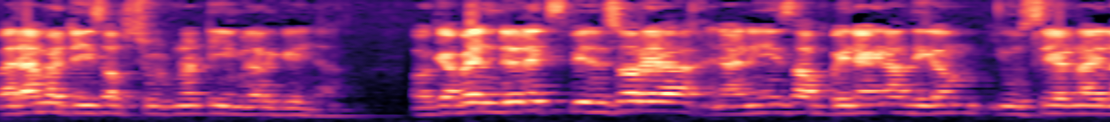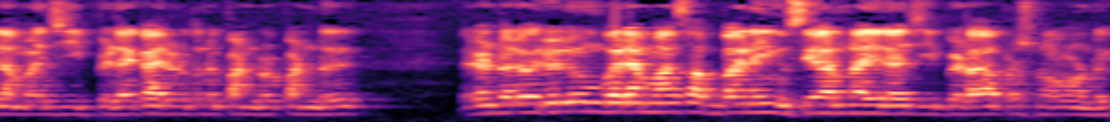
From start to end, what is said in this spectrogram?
വരാൻ പറ്റും ഈ സബ്സ്റ്റിറ്റ്യൂട്ടിനെ ടീമിൽ ഇറക്കി കഴിഞ്ഞാൽ ഓക്കെ അപ്പൊ എന്റെ ഒരു എക്സ്പീരിയൻസ് പറയാ ഞാൻ ഈ സബിനെ അങ്ങനെ അധികം യൂസ് ചെയ്യാറുണ്ടായില്ല. നമ്മുടെ ജിപിയുടെ കാര്യം എടുത്തിട്ട് പണ്ട് പണ്ട് രണ്ടോ ഒരു മുമ്പ് വരെ അമ്മ സബ്ബിനെ യൂസ് ചെയ്യാറുണ്ടായില്ല. ജിപിയുടെ പ്രശ്നങ്ങളുണ്ട്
